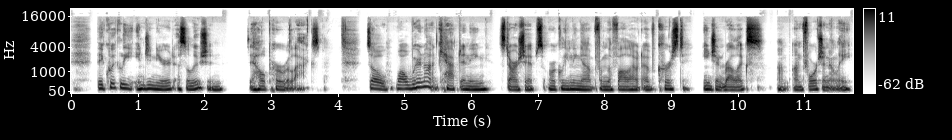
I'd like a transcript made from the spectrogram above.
they quickly engineered a solution to help her relax. So while we're not captaining starships or cleaning up from the fallout of cursed ancient relics, um, unfortunately,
